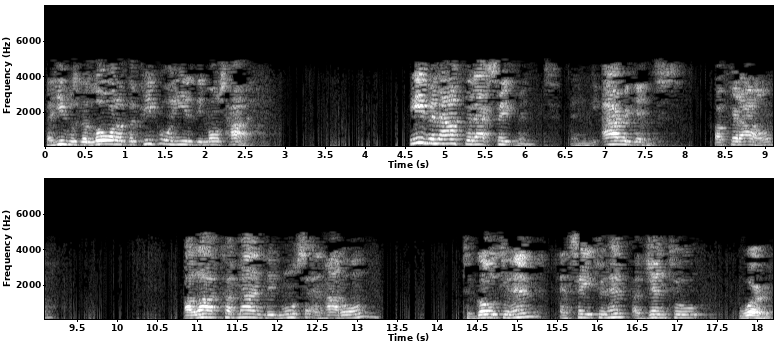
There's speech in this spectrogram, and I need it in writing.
That he was the Lord of the people and he is the Most High. Even after that statement and the arrogance of Pharaoh, Allah commanded Musa and Harun to go to him and say to him a gentle word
